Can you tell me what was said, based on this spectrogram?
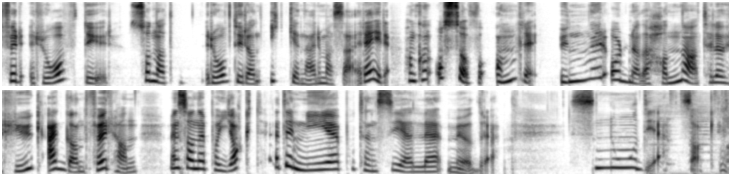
for rovdyr, sånn at rovdyrene ikke nærmer seg reiret. Han kan også få andre underordnede hanner til å ruge eggene for han, mens han er på jakt etter nye potensielle mødre. Snodige saker.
